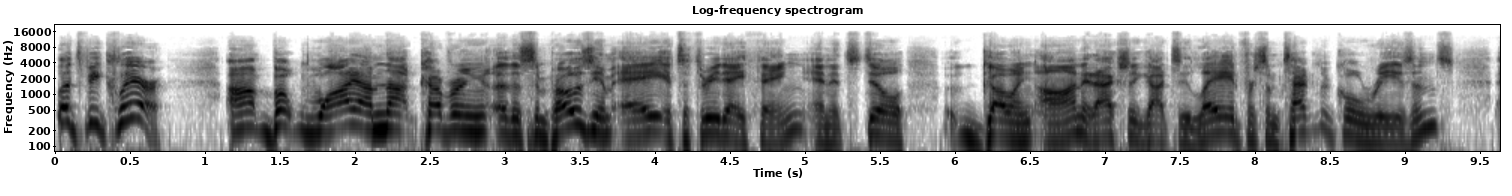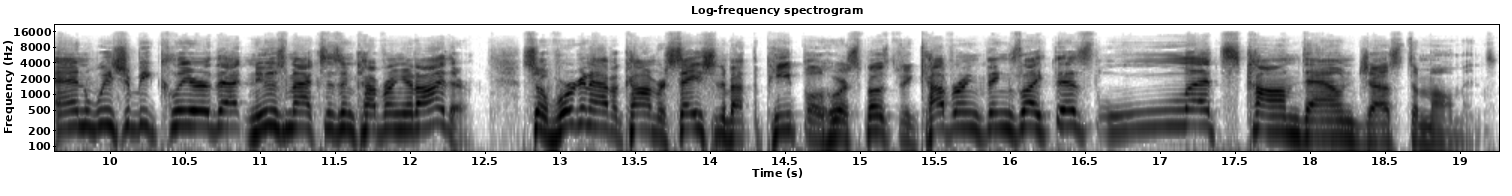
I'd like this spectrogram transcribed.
Let's be clear. Uh, but why I'm not covering uh, the symposium, A, it's a three day thing and it's still going on. It actually got delayed for some technical reasons. And we should be clear that Newsmax isn't covering it either. So if we're going to have a conversation about the people who are supposed to be covering things like this, let's calm down just a moment.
